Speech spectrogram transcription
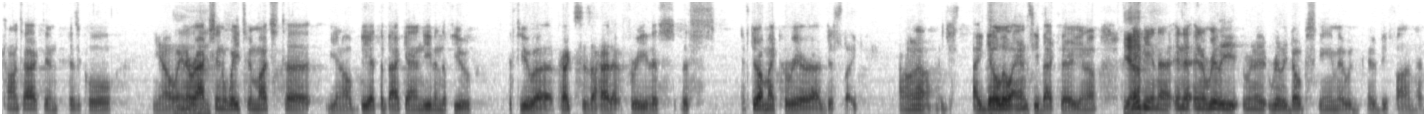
contact and physical, you know, Mhm. interaction way too much to you know be at the back end. Even the few the few uh, practices I had at free this this throughout my career, I've just like I don't know, I just I get a little antsy back there, you know. Yeah. Maybe in a in a in a really in a really dope scheme, it would it would be fun and.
